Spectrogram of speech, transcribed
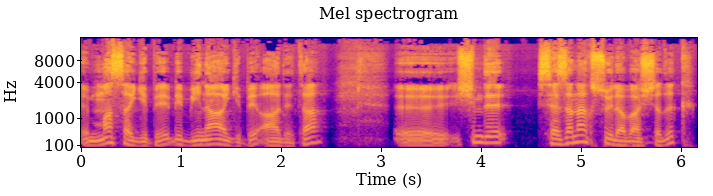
e, masa gibi bir bina gibi adeta. Ee, şimdi Sezen Aksu'yla başladık.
